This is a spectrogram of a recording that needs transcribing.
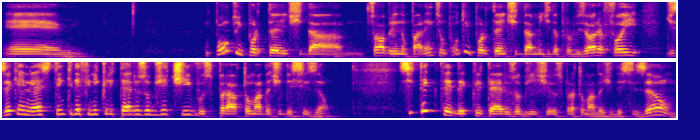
É, um ponto importante da. Só abrindo parênteses, um ponto importante da medida provisória foi dizer que a ANS tem que definir critérios objetivos para a tomada de decisão. Se tem que ter critérios objetivos para tomada de decisão,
